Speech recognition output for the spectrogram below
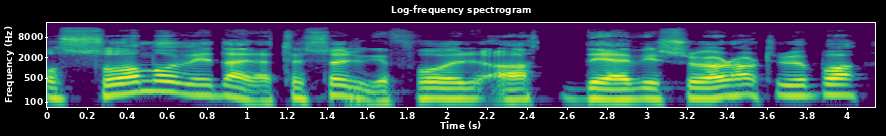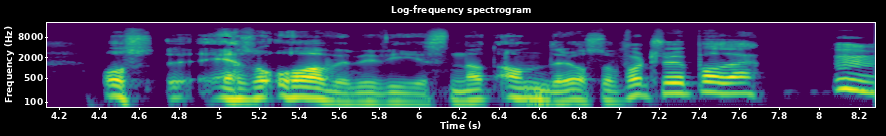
Og så må vi deretter sørge for at det vi sjøl har tro på, er så overbevisende at andre også får tro på det. Mm.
